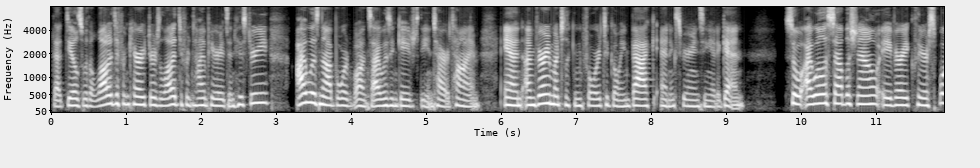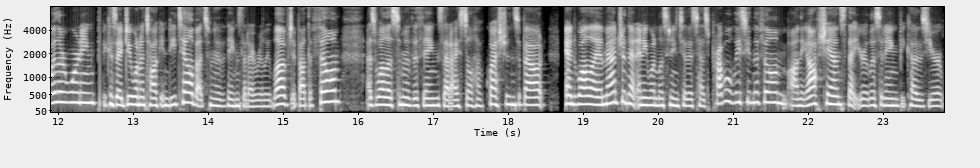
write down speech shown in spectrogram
that deals with a lot of different characters, a lot of different time periods in history, I was not bored once. I was engaged the entire time. And I'm very much looking forward to going back and experiencing it again. So I will establish now a very clear spoiler warning because I do want to talk in detail about some of the things that I really loved about the film, as well as some of the things that I still have questions about. And while I imagine that anyone listening to this has probably seen the film, on the off chance that you're listening because you're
